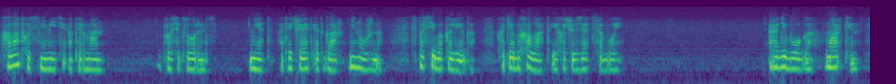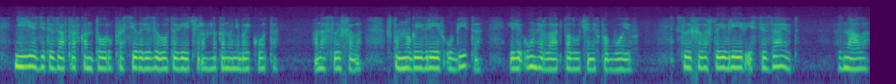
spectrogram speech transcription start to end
«Халат хоть снимите, Аперман», — просит Лоренц. «Нет», — отвечает Эдгар, — «не нужно. Спасибо, коллега. Хотя бы халат я хочу взять с собой». «Ради бога, Мартин, не езди ты завтра в контору», — просила Лизелота вечером, накануне бойкота. Она слышала, что много евреев убито или умерло от полученных побоев. Слышала, что евреев истязают. Знала,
